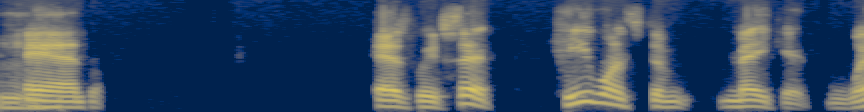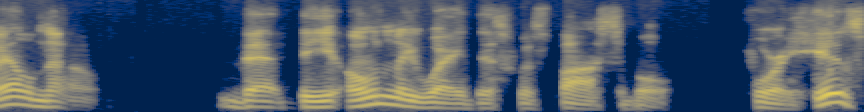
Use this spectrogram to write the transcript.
Mhm. And as we've said, he wants to make it well known that the only way this was possible for his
